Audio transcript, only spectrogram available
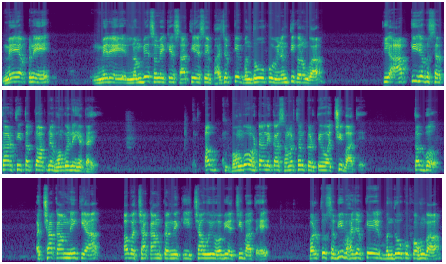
मैं अपने मेरे लंबे समय के साथी ऐसे भाजपा के बंधुओं को विनंती करूँगा कि आपकी जब सरकार थी, तब तो आपने भोंगो नहीं हटाए। अब भोंगो हटाने का समर्थन करते हो, अच्छी बात है। तब अच्छा काम नहीं किया, अब अच्छा काम करने की इच्छा हुई वह भी अच्छी बात है। पर तो सभी भाजपा के बंधुओं को कहूँगा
